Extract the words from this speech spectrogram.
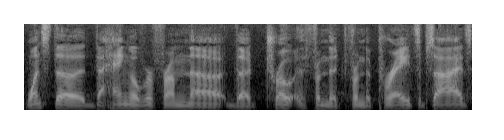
once the the hangover from the the tro- from the from the parade subsides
